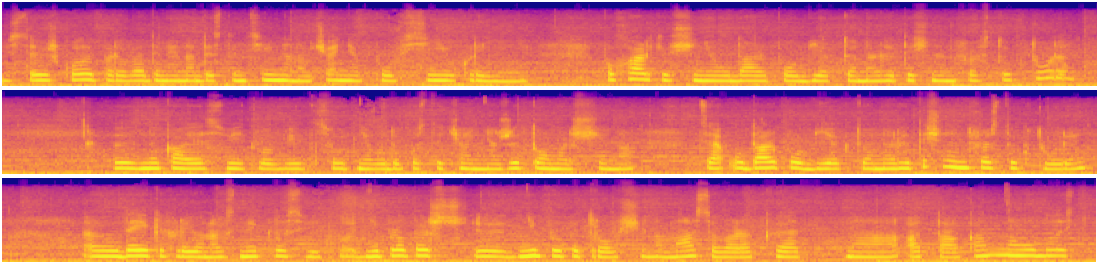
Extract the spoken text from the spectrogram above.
Місцеві школи переведені на дистанційне навчання по всій Україні. По Харківщині удари по об'єкту енергетичної інфраструктури. Е, Зникає світло, відсутнє водопостачання. Житомирщина. Це удар по об'єкту енергетичної інфраструктури. Е, У деяких районах зникло світло. Е, Дніпропетровщина, масова ракетна атака на область.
